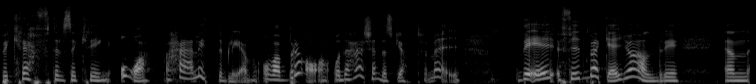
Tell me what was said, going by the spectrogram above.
bekräftelse kring åh, vad härligt det blev och vad bra och det här kändes gött för mig. Det är, feedback är ju aldrig en,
